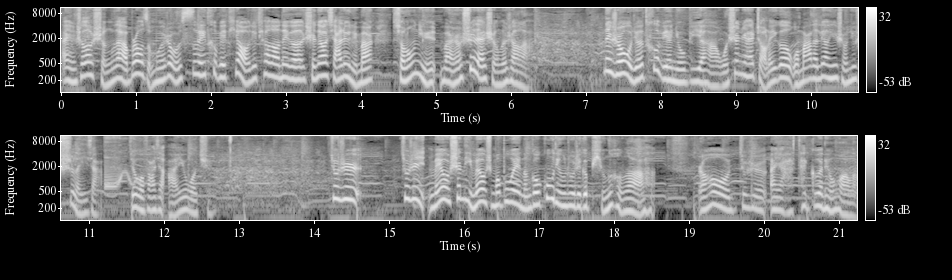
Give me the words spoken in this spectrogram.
哎，你说到绳子啊，不知道怎么回事，我的思维特别跳，就跳到那个《神雕侠侣》里面，小龙女晚上睡在绳子上了。那时候我觉得特别牛逼哈，我甚至还找了一个我妈的晾衣绳去试了一下，结果发现，哎呦我去，就是，就是没有身体没有什么部位能够固定住这个平衡啊，然后就是，哎呀，太膈应慌了。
